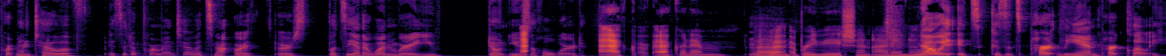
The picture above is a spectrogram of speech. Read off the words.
portmanteau of is it a portmanteau? It's not, or or what's the other one where you don't use the whole word? Ac- acronym, uh, Mm-mm. abbreviation. I don't know. No, it, it's because it's part Leanne, part Chloe.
